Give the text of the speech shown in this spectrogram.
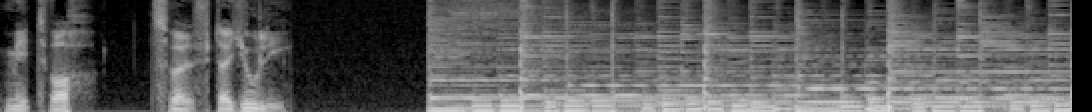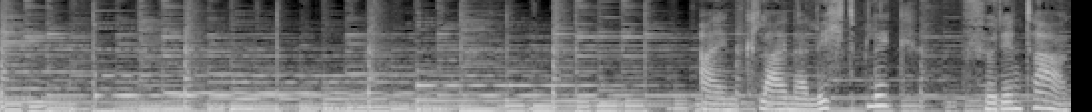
Mittwoch, zwölfter Juli. Ein kleiner Lichtblick für den Tag.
